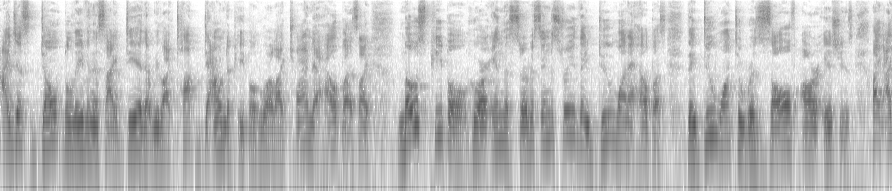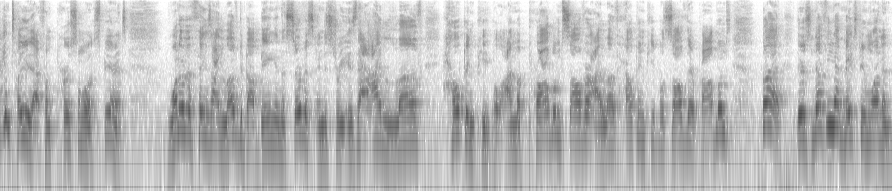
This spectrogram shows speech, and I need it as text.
I just don't believe in this idea that we like talk down to people who are like trying to help us. Like most people who are in the service industry, they do want to help us. They do want to resolve our issues. Like I can tell you that from personal experience. One of the things I loved about being in the service industry is that I love helping people. I'm a problem solver. I love helping people solve their problems, but there's nothing that makes me want to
